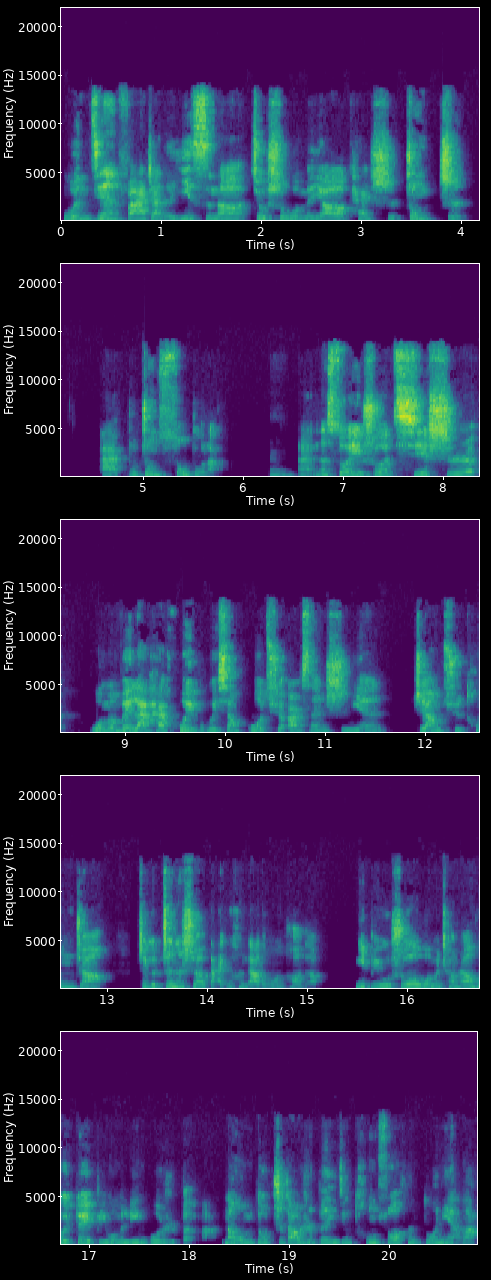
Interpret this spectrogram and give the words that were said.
稳健发展的意思呢，就是我们要开始重质，哎，不重速度了。嗯，哎，那所以说，其实我们未来还会不会像过去二三十年这样去通胀，这个真的是要打一个很大的问号的。你比如说，我们常常会对比我们邻国日本嘛，那我们都知道日本已经通缩很多年了，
